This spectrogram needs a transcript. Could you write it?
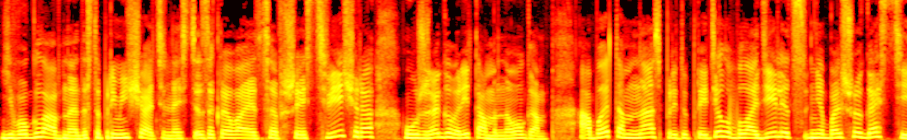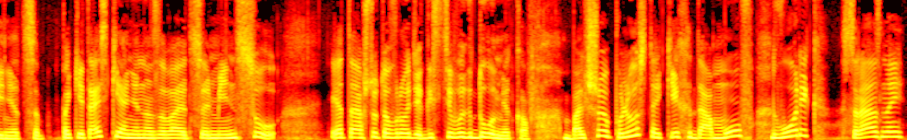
его главная достопримечательность, закрывается в 6 вечера, уже говорит о многом. Об этом нас предупредил владелец небольшой гостиницы. По-китайски они называются Минсу. Это что-то вроде гостевых домиков. Большой плюс таких домов – дворик с разной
